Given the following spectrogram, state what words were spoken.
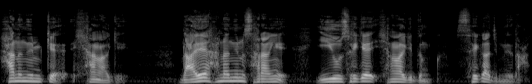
하느님께 향하기, 나의 하나님 사랑이 이웃에게 향하기 등 세 가지입니다.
